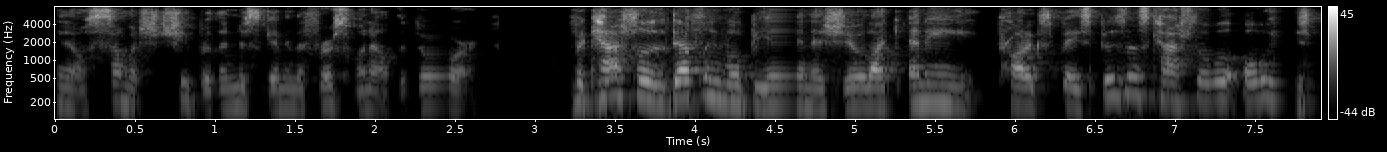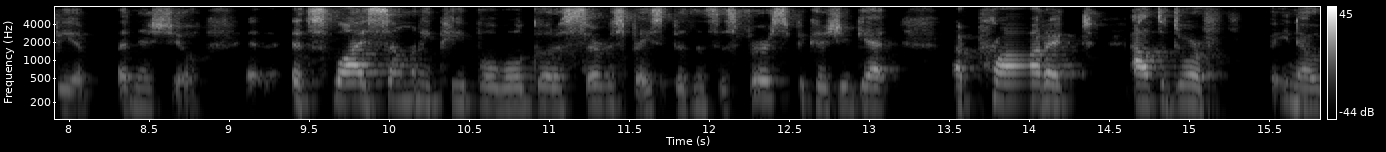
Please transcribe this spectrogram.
you know so much cheaper than just getting the first one out the door but cash flow definitely will be an issue. Like any products based business cash flow will always be a, an issue. It's why so many people will go to service based businesses first because you get a product out the door you know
